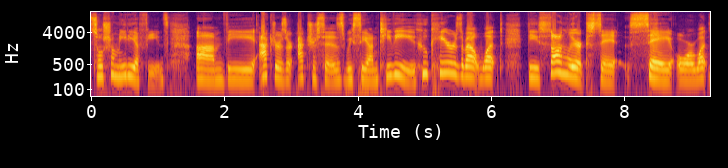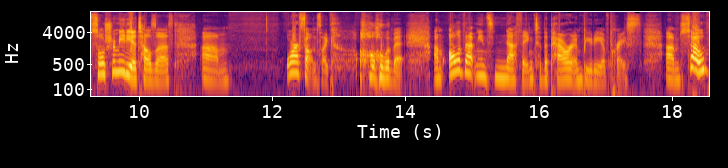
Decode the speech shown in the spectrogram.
social media feeds, um, the actors or actresses we see on TV. Who cares about what these song lyrics say, say or what social media tells us? Um, or phones, like all of it. Um, all of that means nothing to the power and beauty of Christ. Um, so,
